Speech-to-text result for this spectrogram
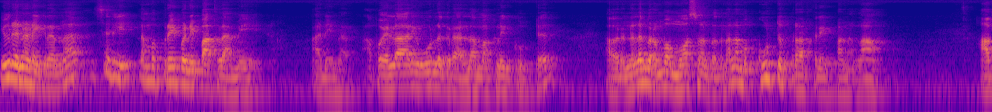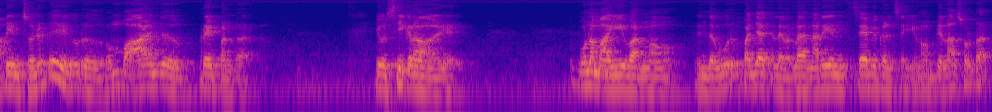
இவர் என்ன நினைக்கிறாருன்னா சரி நம்ம ப்ரே பண்ணி பார்க்கலாமே அப்படின்னார். அப்போ எல்லாரையும் ஊரில் இருக்கிற எல்லா மக்களையும் கூப்பிட்டு அவர் நிலைமை ரொம்ப மோசம்ன்றதுனால நம்ம கூட்டு பிரார்த்தனை பண்ணலாம் அப்படின்னு சொல்லிட்டு இவர் ரொம்ப ஆழ்ந்து ப்ரே பண்ணுறார் இவர் சீக்கிரம் குணமாகி வரணும். இந்த ஊருக்கு பஞ்சாயத்து தலைவரில் நிறைய சேவைகள் செய்யணும் அப்படிலாம் சொல்கிறார்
